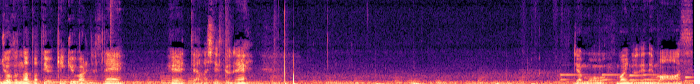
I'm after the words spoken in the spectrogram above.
上手になったという研究があるんですね。へーって話ですよね。じゃあもうワイン飲んで寝ます。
